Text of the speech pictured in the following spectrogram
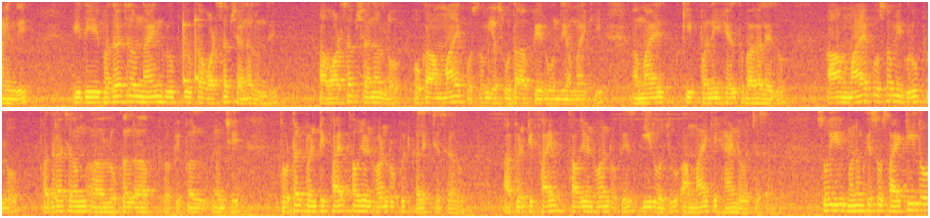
అయింది. ఇది భద్రాచలం నైన్ గ్రూప్కి ఒక వాట్సాప్ ఛానల్ ఉంది. ఆ వాట్సాప్ ఛానల్లో ఒక అమ్మాయి కోసం యశోద పేరు ఉంది అమ్మాయికి. అమ్మాయికి పని హెల్త్ బాగాలేదు. ఆ అమ్మాయి కోసం ఈ గ్రూప్లో భద్రాచలం లోకల్ పీపుల్ నుంచి total twenty five thousand one rupees collect చేశారు. ఆ twenty five thousand one rupees ఈరోజు ఆ అమ్మాయికి హ్యాండ్ ఓవర్ చేశారు. సో ఈ మనకి సొసైటీలో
